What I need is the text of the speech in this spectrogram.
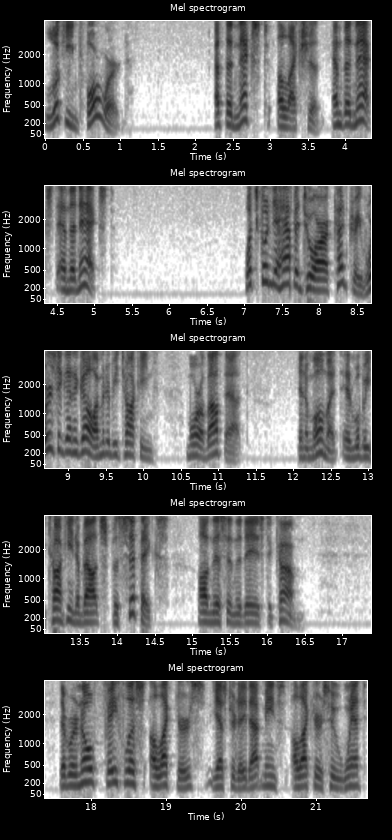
looking forward at the next election and the next and the next, what's going to happen to our country? Where's it going to go? I'm going to be talking more about that in a moment, and we'll be talking about specifics on this in the days to come. There were no faithless electors yesterday. That means electors who went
